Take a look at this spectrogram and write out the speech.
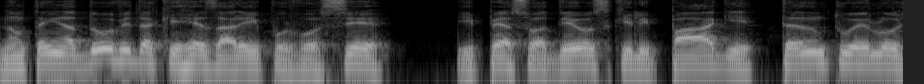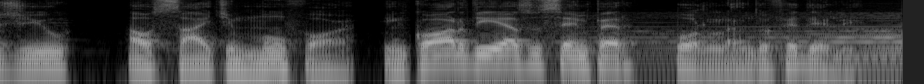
Não tenha dúvida que rezarei por você e peço a Deus que lhe pague tanto elogio ao site Monfort. Incorde Jesus Semper, Orlando Fedeli.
